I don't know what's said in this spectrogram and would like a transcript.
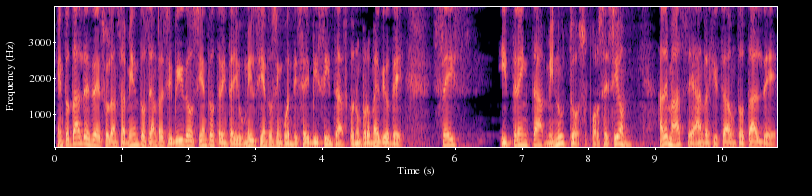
En total, desde su lanzamiento se han recibido 131.156 visitas, con un promedio de 6 y 30 minutos por sesión. Además, se han registrado un total de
